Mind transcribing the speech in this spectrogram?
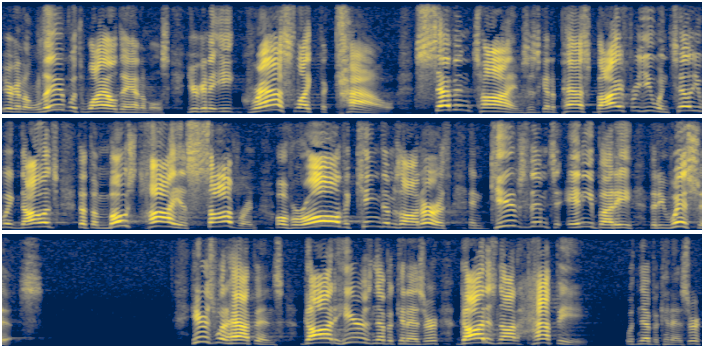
You're going to live with wild animals. You're going to eat grass like the cow. Seven times is going to pass by for you until you acknowledge that the Most High is sovereign over all the kingdoms on earth and gives them to anybody that he wishes. Here's what happens God hears Nebuchadnezzar. God is not happy with Nebuchadnezzar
